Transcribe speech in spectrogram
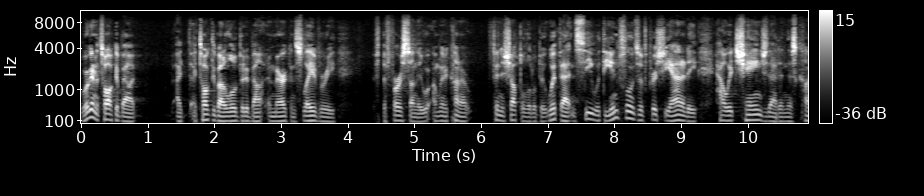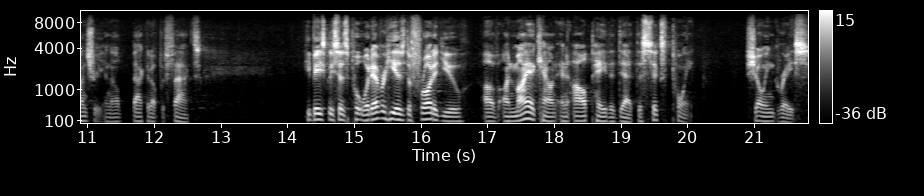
We're going to talk about, I, I talked about a little bit about American slavery the first Sunday. I'm going to kind of finish up a little bit with that and see what the influence of Christianity, how it changed that in this country. And I'll back it up with facts he basically says, Put whatever he has defrauded you of on my account, and I'll pay the debt. The sixth point, showing grace.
